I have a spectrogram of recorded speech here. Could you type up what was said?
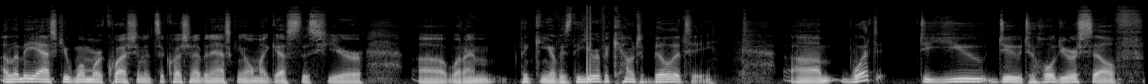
uh, let me ask you one more question. It's a question I've been asking all my guests this year. Uh, what I'm thinking of is the year of accountability. Um, what do you do to hold yourself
